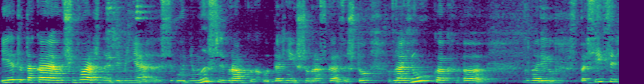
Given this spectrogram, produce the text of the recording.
и это такая очень важная для меня сегодня мысль в рамках вот дальнейшего рассказа, что в раю, как э, говорил Спаситель,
